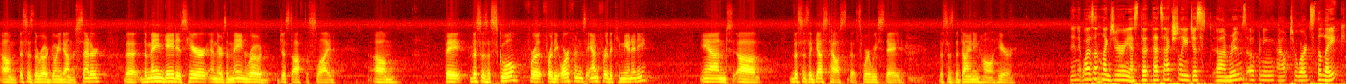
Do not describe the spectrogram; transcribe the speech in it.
Um, this is the road going down the center. The, the main gate is here, and there's a main road just off the slide. Um, they, this is a school for, for the orphans and for the community. And uh, this is a guest house, that's where we stayed. This is the dining hall here. And it wasn't luxurious. That, that's actually just um, rooms opening out towards the lake,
